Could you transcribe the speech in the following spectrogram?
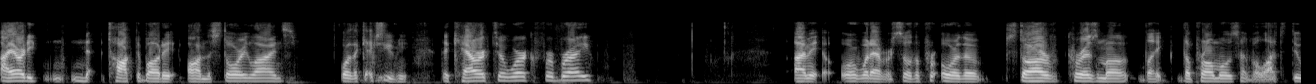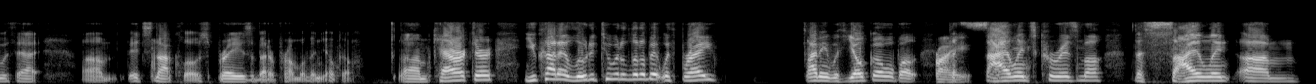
I already n- talked about it on the storylines or the excuse me, the character work for Bray. I mean, or whatever. So the or the star charisma, like the promos have a lot to do with that. Um, it's not close. Bray is a better promo than Yoko um, character. You kind of alluded to it a little bit with Bray. I mean, with Yoko about right. the silent charisma, the silent um,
